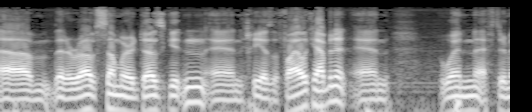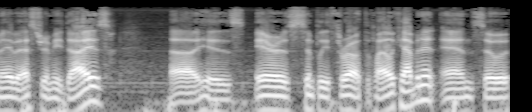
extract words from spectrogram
um, that a Rav somewhere does Gittin and he has a file cabinet, and when after Me'eb Estrim he dies, uh, his heirs simply throw out the file cabinet, and so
